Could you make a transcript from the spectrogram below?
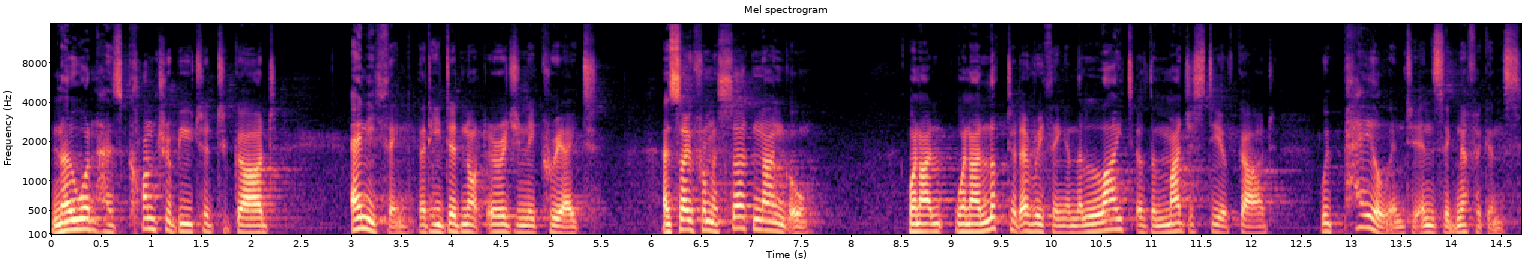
No one has contributed to God anything that he did not originally create. And so, from a certain angle, when I, when I looked at everything in the light of the majesty of God, we pale into insignificance.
